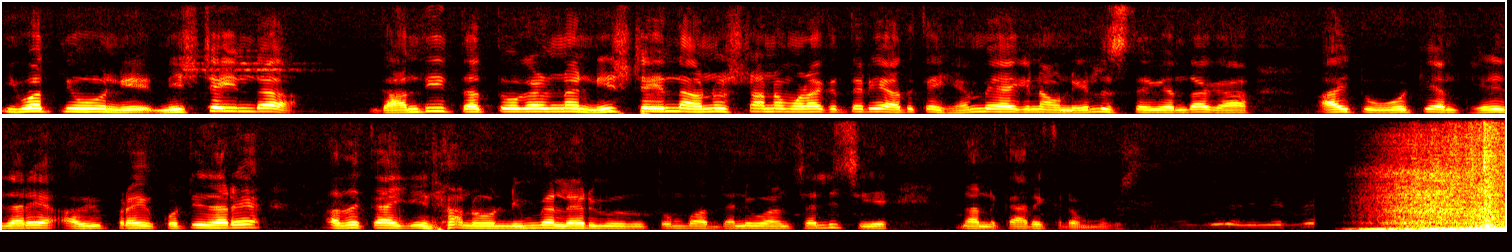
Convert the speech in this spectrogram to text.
ಇವತ್ತು ನೀವು ನಿಷ್ಠೆಯಿಂದ ಗಾಂಧಿ ತತ್ವಗಳನ್ನ ನಿಷ್ಠೆಯಿಂದ ಅನುಷ್ಠಾನ ಮಾಡಕತ್ತೀರಿ, ಅದಕ್ಕೆ ಹೆಮ್ಮೆಯಾಗಿ ನಾವು ನಿಲ್ಲಿಸ್ತೇವೆ ಅಂದಾಗ ಆಯಿತು, ಓಕೆ ಅಂತ ಹೇಳಿದ್ದಾರೆ, ಅಭಿಪ್ರಾಯ ಕೊಟ್ಟಿದ್ದಾರೆ. ಅದಕ್ಕಾಗಿ ನಾನು ನಿಮ್ಮೆಲ್ಲರಿಗೂ ತುಂಬ ಧನ್ಯವಾದ ಸಲ್ಲಿಸಿ ನನ್ನ ಕಾರ್ಯಕ್ರಮ ಮುಗಿಸ್ತೀನಿ.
